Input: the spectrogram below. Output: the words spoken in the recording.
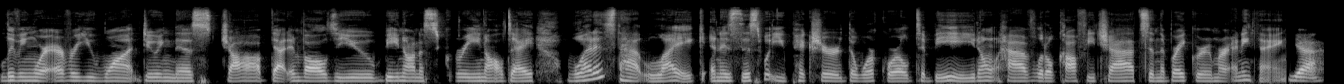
living wherever you want, doing this job that involves you being on a screen all day. What is that like? And is this what you pictured the work world to be? You don't have little coffee chats in the break room or anything. Yeah,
